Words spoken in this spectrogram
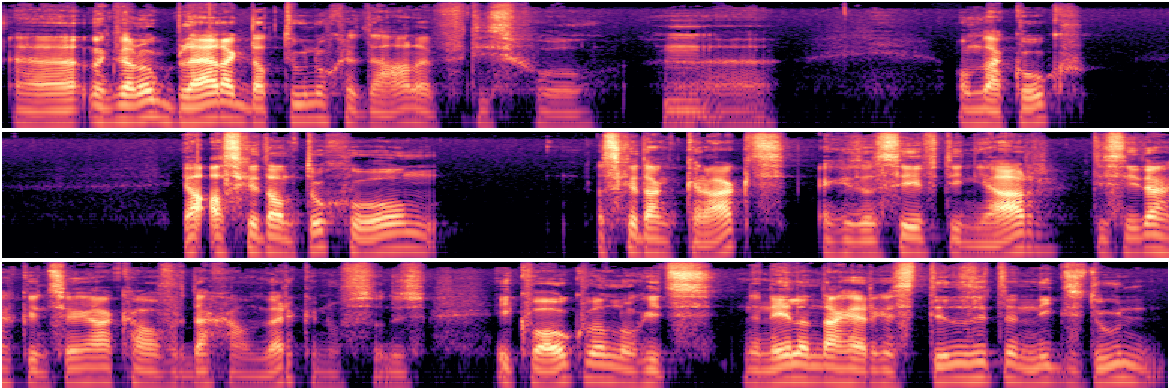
Eh, maar ik ben ook blij dat ik dat toen nog gedaan heb, die school. Hm. Eh, omdat ik ook, ja, als je dan toch gewoon als je dan kraakt en je bent 17 jaar, het is niet dat je kunt zeggen, ja, ik ga overdag gaan werken of zo. Dus ik wou ook wel nog iets, een hele dag ergens stilzitten, niks doen,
